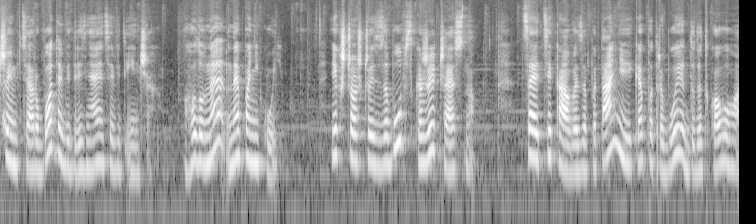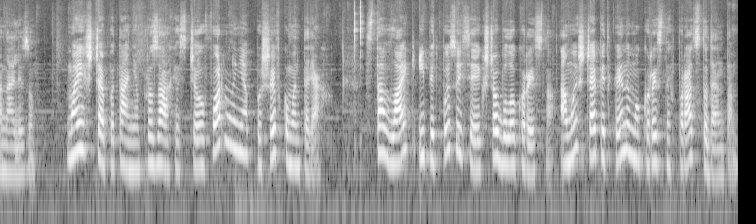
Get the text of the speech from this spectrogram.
Чим ця робота відрізняється від інших? Головне, не панікуй. Якщо щось забув, скажи чесно. Це цікаве запитання, яке потребує додаткового аналізу. Маєш ще питання про захист чи оформлення? Пиши в коментарях. Став лайк і підписуйся, якщо було корисно, а ми ще підкинемо корисних порад студентам.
